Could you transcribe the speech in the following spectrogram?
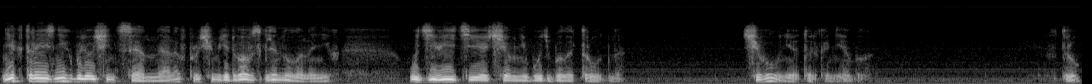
Некоторые из них были очень ценны, она, впрочем, едва взглянула на них. Удивить ее чем-нибудь было трудно. Чего у нее только не было. Вдруг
